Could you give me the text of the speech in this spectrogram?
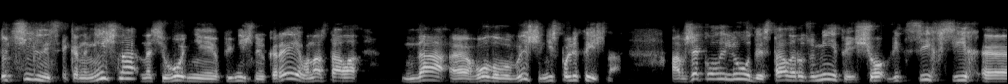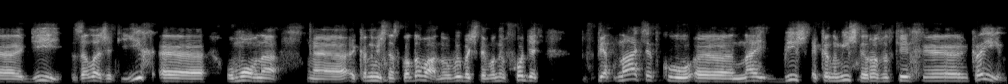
доцільність економічна на сьогодні в Північної Кореї вона стала на е, голову вище ніж політична. А вже коли люди стали розуміти, що від цих всіх е, дій залежить їх е, умовна е, економічна складова, ну вибачте, вони входять в п'ятнадцятку е, найбільш економічно розвитких е, країн.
